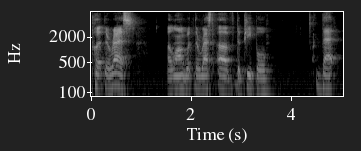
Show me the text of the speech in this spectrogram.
put the rest along with the rest of the people that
